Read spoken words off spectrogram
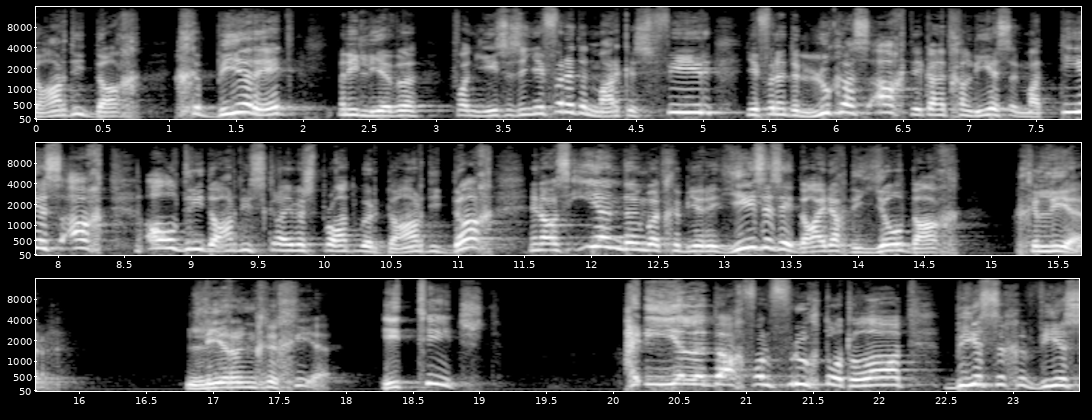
daardie dag gebeur het in die lewe van Jesus. En jy vind dit in Markus 4, jy vind dit in Lukas 8, jy kan dit gaan lees in Matteus 8. Al drie daardie skrywers praat oor daardie dag en daar's een ding wat gebeur het. Jesus het daai dag die heel dag geleer lering gegee. He teached. Hy het die hele dag van vroeg tot laat besig gewees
